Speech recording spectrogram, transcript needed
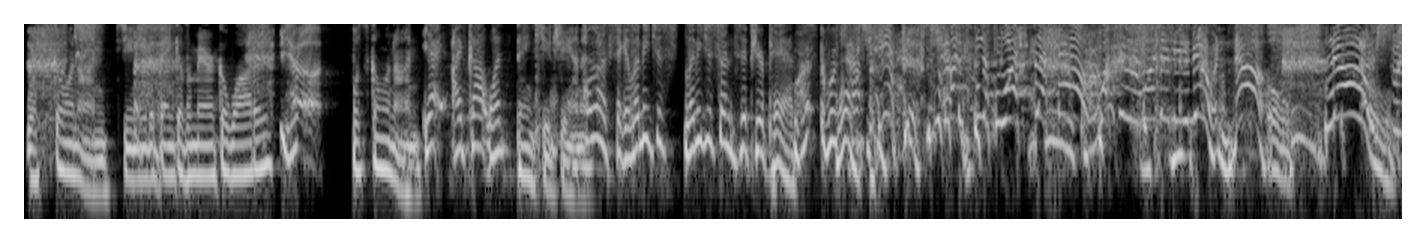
what's going on? Do you need a Bank of America water? Yeah. What's going on? Yeah, I've got one. Thank you, Janice. Hold on a second. Let me just let me just unzip your pants. What, what's happening? Janice, what, what the hell? What, what are you doing? No, no. Actually,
